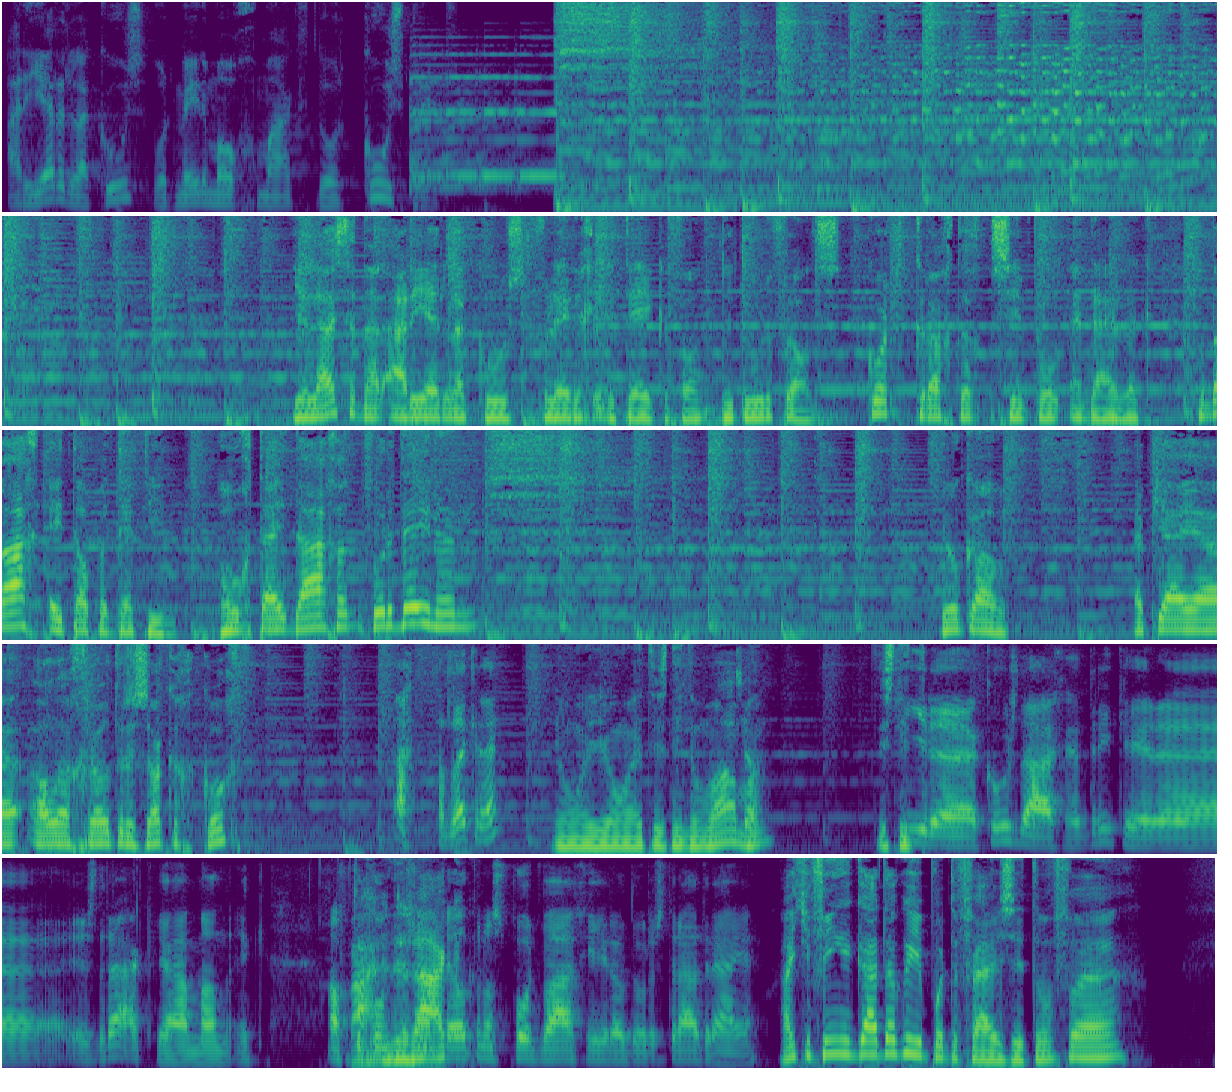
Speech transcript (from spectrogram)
Arrière de la Koers wordt mede mogelijk gemaakt door Koerspret. Je luistert naar Arrière de la volledig in het teken van de Tour de France. Kort, krachtig, simpel en duidelijk. Vandaag etappe 13. Hoogtijdagen voor de Denen. Wilco, heb jij uh, alle grotere zakken gekocht? Ah, gaat lekker hè? Jongen, jongen, het is niet normaal man. Het is niet... Vier uh, koersdagen, drie keer uh, is draak. Ja man, ik... af en toe komt er zo'n raak... geldtransportwagen hier door de straat rijden. Had je Fingergaard ook in je portefeuille zitten? Of,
